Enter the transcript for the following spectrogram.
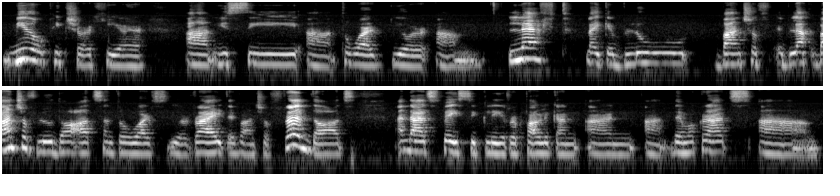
middle picture here, uh, you see uh, toward your um, left like a blue bunch of a bunch of blue dots, and towards your right a bunch of red dots and that's basically Republican and uh, Democrats um,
